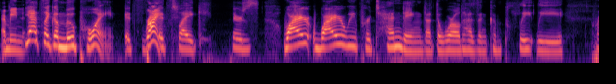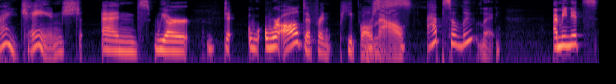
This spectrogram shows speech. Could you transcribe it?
I mean, Yeah, it's like a moot point. It's Right. It's like there's why why are we pretending that the world hasn't completely right. changed and we are we're all different people We're now. s- Absolutely. I mean, it's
